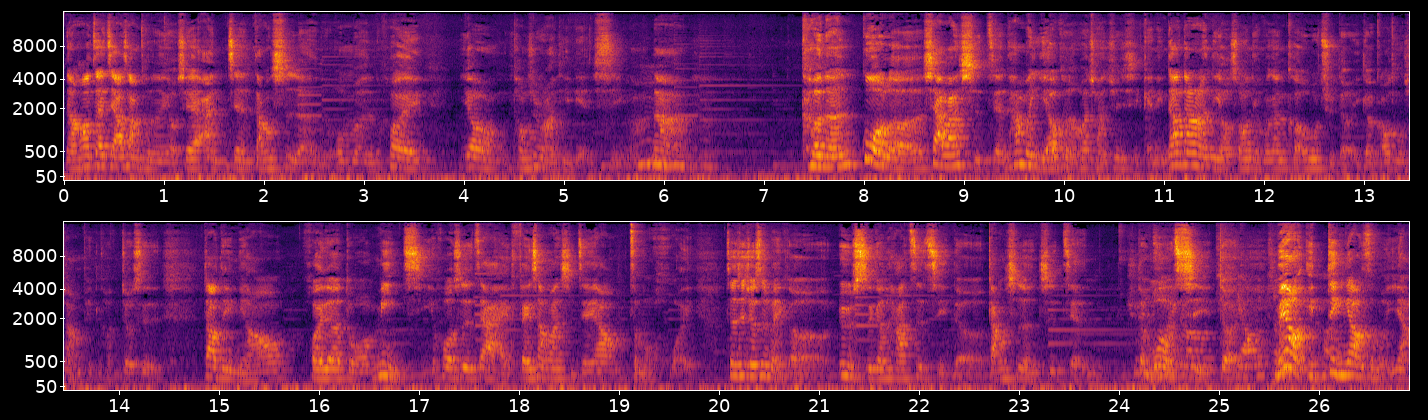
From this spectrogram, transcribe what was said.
然后再加上可能有些案件当事人我们会用通讯软体联系嘛，嗯那可能过了下班时间，他们也有可能会传讯息给你。那当然，你有时候你会跟客户取得一个沟通上的平衡，就是到底你要回的多密集，或是在非上班时间要怎么回，这些就是每个律师跟他自己的当事人之间的默契，对，没有一定要怎么样。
